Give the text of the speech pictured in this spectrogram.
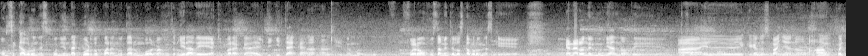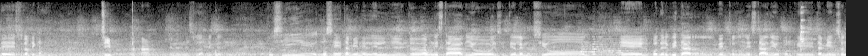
11 cabrones se ponían de acuerdo para anotar un gol. Para anotar un y era gol. de aquí para acá, el tiki-taka, no fueron justamente los cabrones que ganaron el Mundial, ¿no? De... Ah, el que ganó España, ¿no? Ajá. ¿Fue el de Sudáfrica? Sí, Ajá, en el de Sudáfrica. Pues sí, no sé, también el, el- el entrar a un estadio, el sentir la emoción, el poder gritar dentro de un estadio, porque también son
